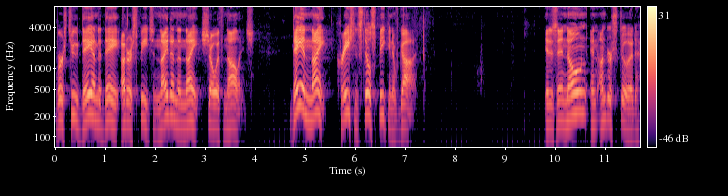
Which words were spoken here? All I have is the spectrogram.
Verse 2 Day unto day utter speech, and night unto night showeth knowledge. Day and night, creation still speaking of God. It is known and understood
